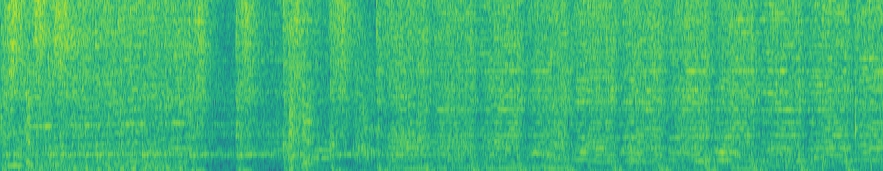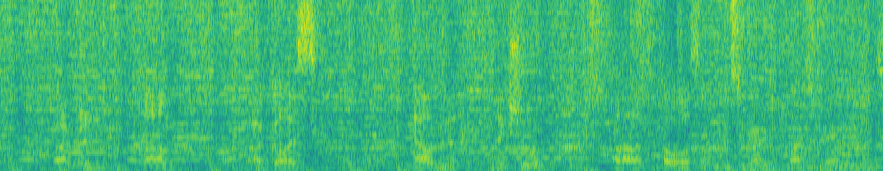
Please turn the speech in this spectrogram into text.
just test this. Okay. Alright, ready? Um, alright, guys. Now I'm gonna make sure uh, to follow us on Instagram. My Instagram is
